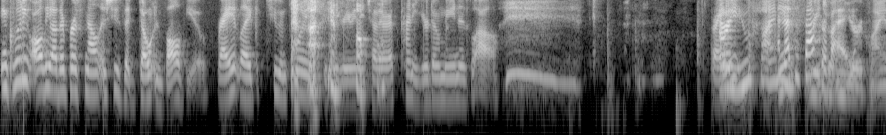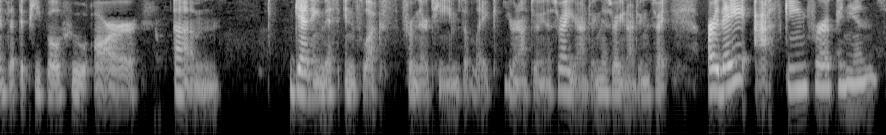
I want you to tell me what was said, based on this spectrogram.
including all the other personnel issues that don't involve you right like two employees disagree with each other that's kind of your domain as well right are you finding and that's a sacrifice. Rachel, your clients that the people who are um, getting this influx from their teams of like you're not doing this right you're not doing this right you're not doing this right are they asking for opinions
